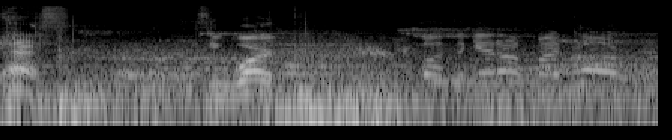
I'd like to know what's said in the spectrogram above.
Yes. Easy work. You're about to get off my.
